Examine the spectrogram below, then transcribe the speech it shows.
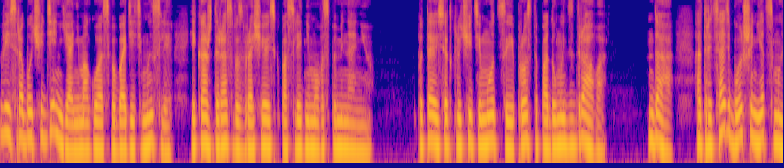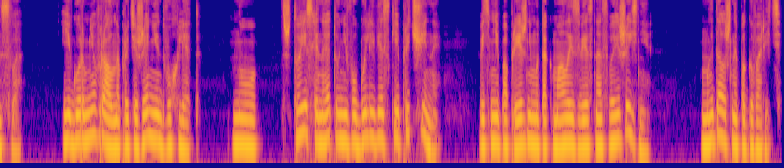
Весь рабочий день я не могу освободить мысли и каждый раз возвращаюсь к последнему воспоминанию. Пытаюсь отключить эмоции и просто подумать здраво. Да, отрицать больше нет смысла. Егор мне врал на протяжении двух лет. Но что, если на это у него были веские причины? Ведь мне по-прежнему так мало известно о своей жизни. Мы должны поговорить.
